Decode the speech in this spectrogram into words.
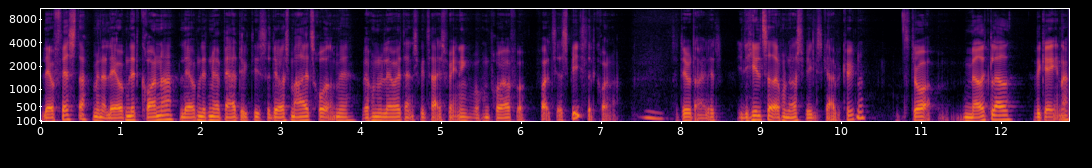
lave fester, men at lave dem lidt grønnere, lave dem lidt mere bæredygtige, så det er også meget i tråd med, hvad hun nu laver i Dansk Vegetarisk Forening, hvor hun prøver at få folk til at spise lidt grønnere. Mm. Så det er jo dejligt. I det hele taget er hun også virkelig skarp i køkkenet. Stor madglad veganer,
